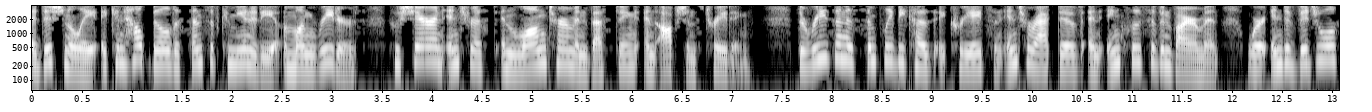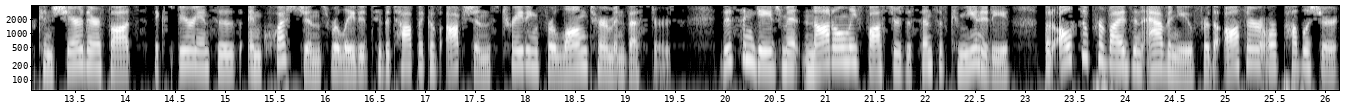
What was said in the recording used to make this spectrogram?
Additionally, it can help build a sense of community among readers who share an interest in long term investing and options trading. The reason is simply because it creates an interactive and inclusive environment where individuals can share their thoughts, experiences, and questions related to the topic of options trading for long term investors. This engagement not only fosters a sense of community, but also provides an avenue for the author or publisher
